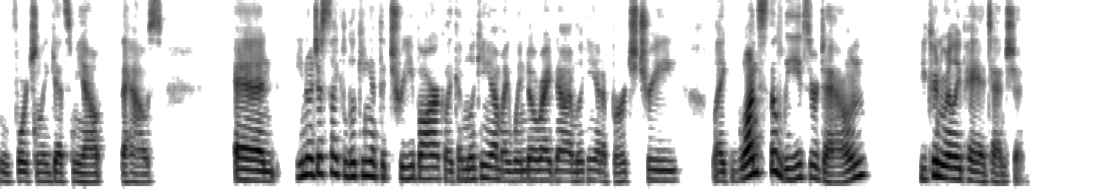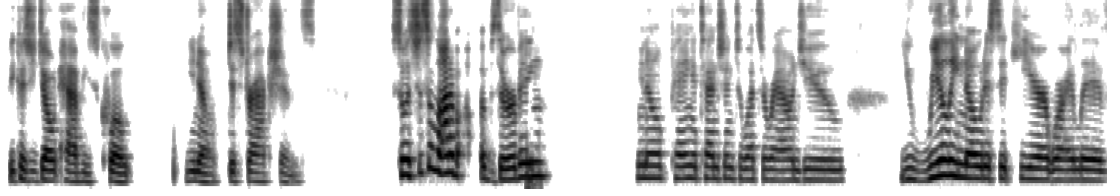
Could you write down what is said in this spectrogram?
who fortunately gets me out the house. And, you know, just like looking at the tree bark, like I'm looking at my window right now, I'm looking at a birch tree. Like, once the leaves are down, you can really pay attention because you don't have these quote, you know, distractions. So, it's just a lot of observing, you know, paying attention to what's around you you really notice it here where I live,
